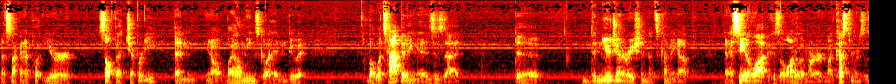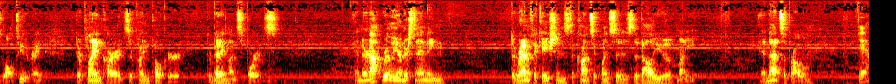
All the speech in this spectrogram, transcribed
that's not going to put yourself at jeopardy, then, you know, by all means go ahead and do it. But what's happening is is that the the new generation that's coming up, and I see it a lot because a lot of them are my customers as well too, right? They're playing cards, they're playing poker, they're betting on sports, and they're not really understanding the ramifications, the consequences, the value of money, and that's a problem. Yeah.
